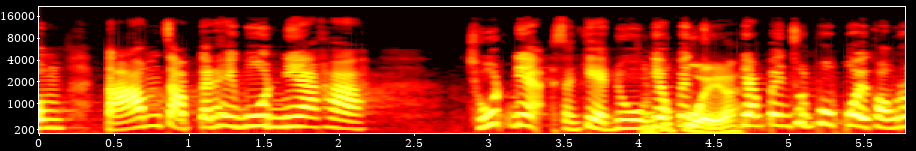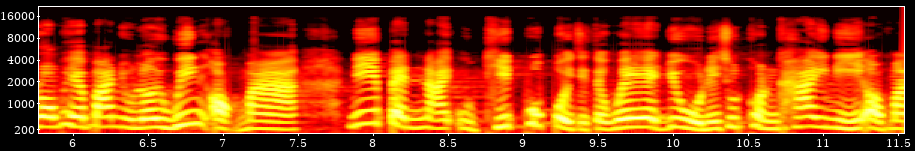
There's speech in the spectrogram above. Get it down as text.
ม ตามจับกันให้วุ่นเนี่ยค่ะ ชุดเนี่ยสังเกตดูชุดยังเป็นผู้ป่วยอะยังเป็นชุดผู้ป่วยของโรงพยาบาลอยู่เลยวิ่งออกมา นี่เป็นนายอุทิศผู้ป่วยจิตเวชอยู่ในชุดคนไข้หนีออกมา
